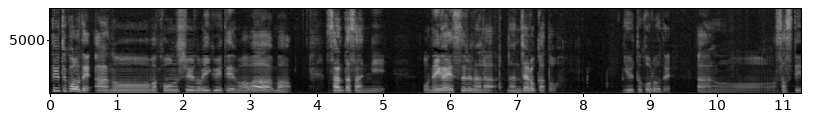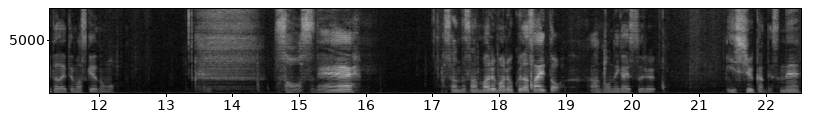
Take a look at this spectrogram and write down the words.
というところで、あのー、まあ、今週のウィークリーテーマは、まあ、サンタさんにお願いするならなんじゃろかというところで、あのー、させていただいてますけれども。そうっすね。サンダさん〇〇をくださいと、あの、お願いする1週間ですね。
